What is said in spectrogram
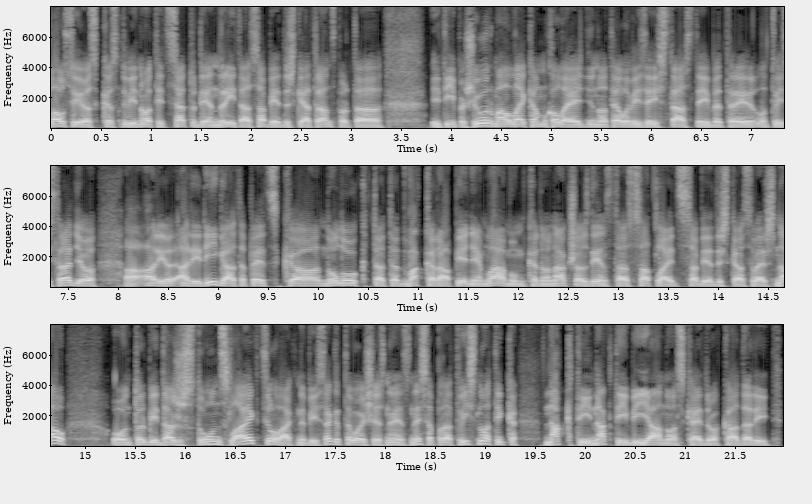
klausījos, kas bija noticis ceturtdien rītā sabiedriskajā transportā, it īpaši jūrmāla, laikam kolēģi no televīzijas stāstīja, bet arī Latvijas radio, arī, arī Rīgā, tāpēc, ka, nu, lūk, tā tad vakarā pieņēma lēmumu, ka no nākšās dienas tās atlaides sabiedriskās vairs nav, un tur bija dažas stundas laika, cilvēki nebija sagatavojušies, neviens nesaprata, viss notika naktī, naktī bija jānoskaidro, kā darīt.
